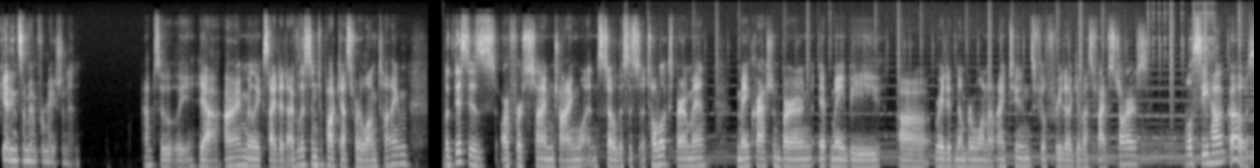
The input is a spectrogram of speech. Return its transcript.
getting some information in Absolutely. Yeah, I'm really excited. I've listened to podcasts for a long time, but this is our first time trying one. So this is a total experiment. May crash and burn. It may be uh, rated number one on iTunes. Feel free to give us five stars. We'll see how it goes.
